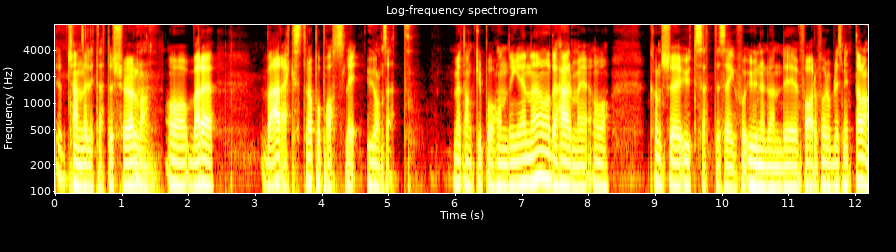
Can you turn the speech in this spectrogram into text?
kjenne litt etter sjøl, da. Mm. Og bare være ekstra påpasselig uansett. Med tanke på håndhygiene og det her med å kanskje utsette seg for unødvendig fare for å bli smitta, da.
